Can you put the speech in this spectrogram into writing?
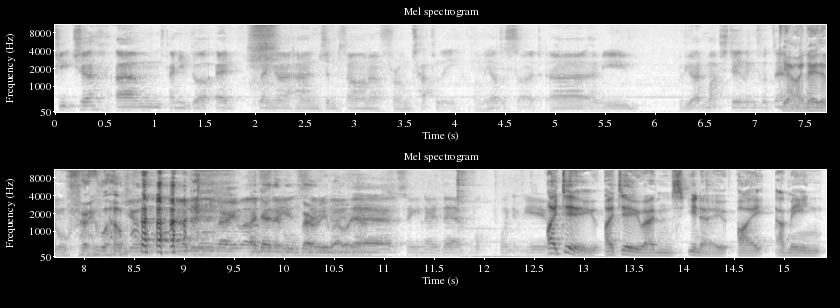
future, um, and you've got Ed Klinger and Chinthana from Tapoly on the other side. Uh, have you have you had much dealings with them? Yeah, I know them all very well. You know them all very well. I know so them all very so well. Their, yeah. So you know their point of view. I do, I do, and you know, I, I mean,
